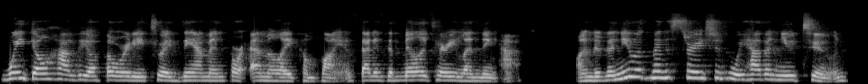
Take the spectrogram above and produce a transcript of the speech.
we don't have the authority to examine for MLA compliance. That is the Military Lending Act. Under the new administration, we have a new tune.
